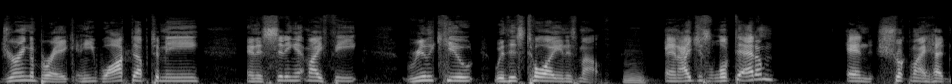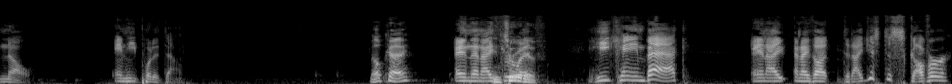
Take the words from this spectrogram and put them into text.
during a break, and he walked up to me and is sitting at my feet, really cute, with his toy in his mouth. Hmm. And I just looked at him and shook my head no. And he put it down. Okay. And then I Intuitive. threw it. He came back, and I and I thought, did I just discover?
